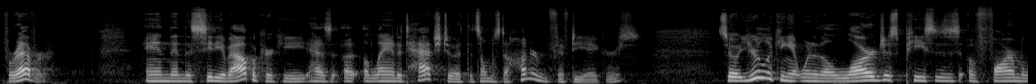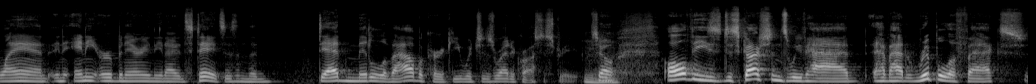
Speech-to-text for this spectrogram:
forever. And then the city of Albuquerque has a, a land attached to it that's almost 150 acres. So you're looking at one of the largest pieces of farm land in any urban area in the United States is in the dead middle of Albuquerque, which is right across the street. Mm-hmm. So all these discussions we've had have had ripple effects,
